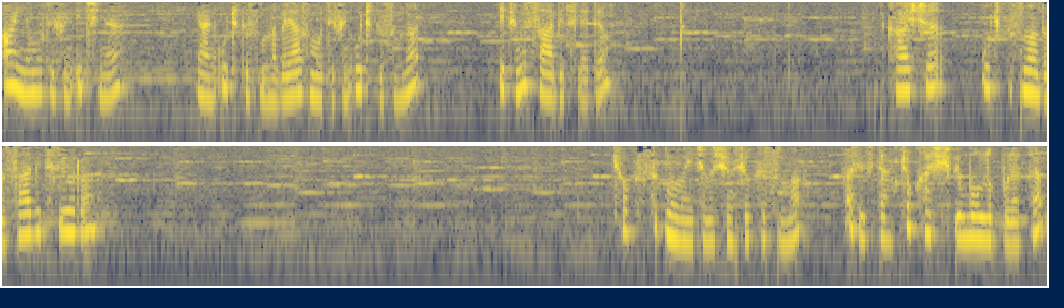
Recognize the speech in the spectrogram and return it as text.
aynı motifin içine yani uç kısmına beyaz motifin uç kısmına ipimi sabitledim. Karşı uç kısmına da sabitliyorum. Çok sıkmamaya çalışın şu kısmı. Hafiften çok hafif bir bolluk bırakın.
